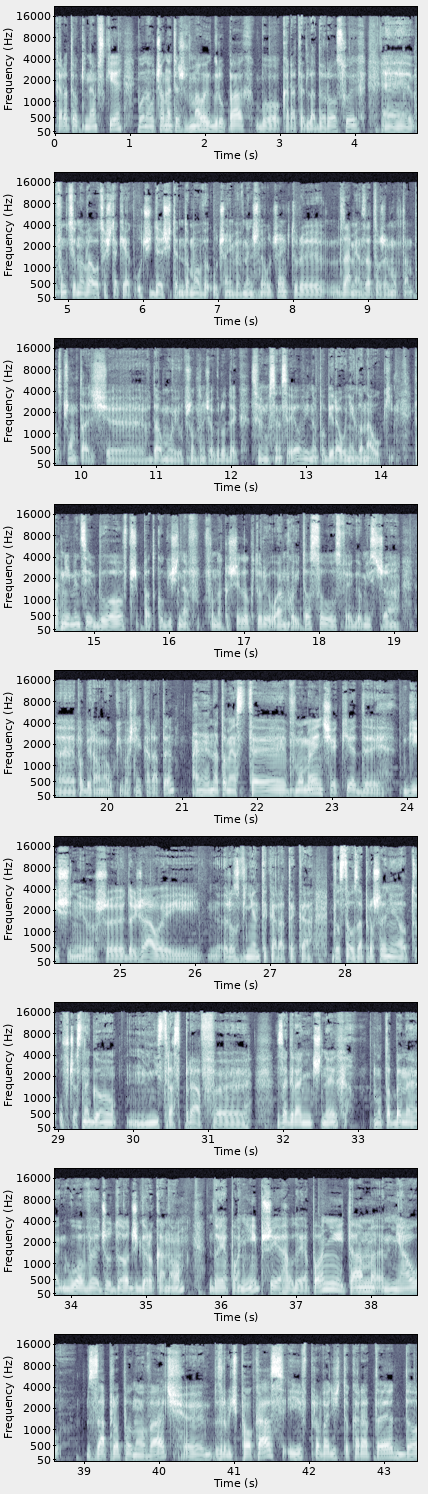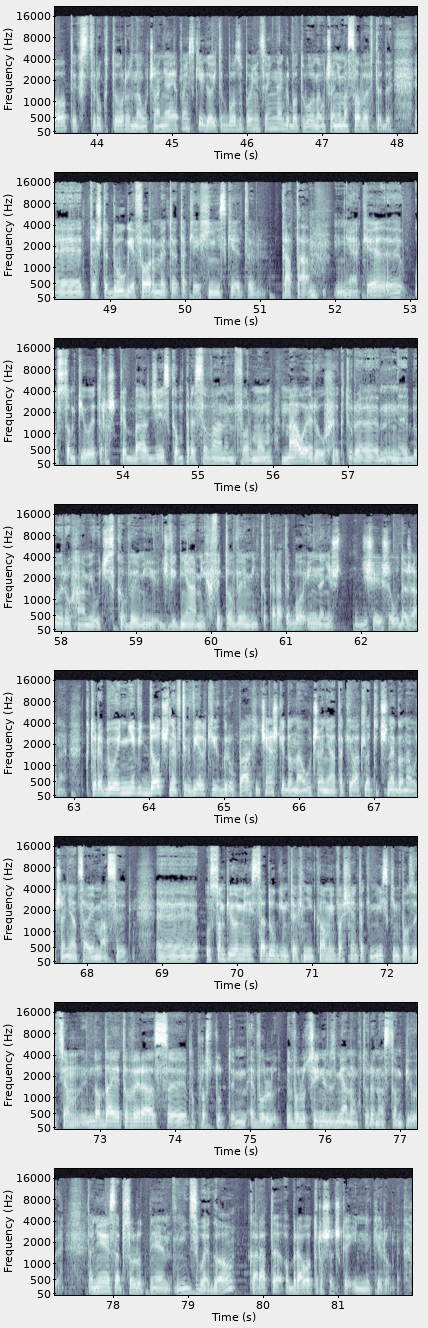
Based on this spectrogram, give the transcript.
Karate okinawskie było nauczane też w małych grupach, było karate dla dorosłych. E, funkcjonowało coś takiego jak uchideshi, ten domowy uczeń, wewnętrzny uczeń, który w zamian za to, że mógł tam posprzątać e, w domu i uprzątnąć ogródek swojemu sensejowi, no pobierał u niego nauki. Tak mniej więcej było w przypadku Gishina Funakoshiego, który u Anko Itosu, swojego mistrza, e, pobierał nauki właśnie karate. E, natomiast w momencie, kiedy Gishin już dojrzały i rozwinięty karateka dostał zaproszenie od ówczesnego ministra spraw zagranicznych, notabene głowy judo Jigoro Kano do Japonii. Przyjechał do Japonii i tam miał zaproponować, y, zrobić pokaz i wprowadzić to karate do tych struktur nauczania japońskiego. I to było zupełnie co innego, bo to było nauczanie masowe wtedy. E, też te długie formy, te takie chińskie, te kata niejakie, y, ustąpiły troszkę bardziej skompresowanym formom. Małe ruchy, które były ruchami uciskowymi, dźwigniami, chwytowymi, to karate było inne niż dzisiejsze uderzane, które były niewidoczne w tych wielkich grupach i ciężkie do nauczenia, takiego atletycznego nauczenia całej masy. E, ustąpiły miejsca długim technikom i właśnie takim niskim pozycjom. No daje to wyraz e, po prostu tym ewolu ewolucyjnym zmianom, które nastąpiły. To nie jest absolutnie nic złego. Karate obrało troszeczkę inny kierunek.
